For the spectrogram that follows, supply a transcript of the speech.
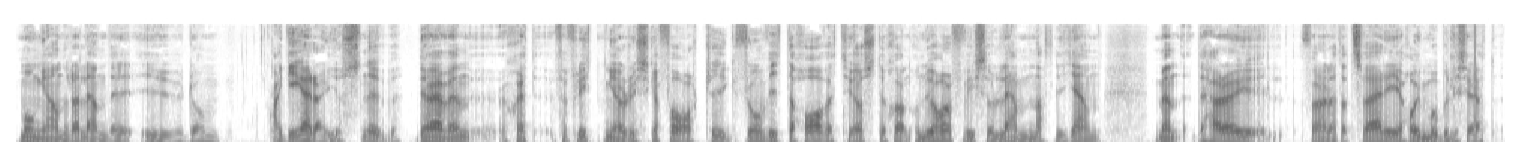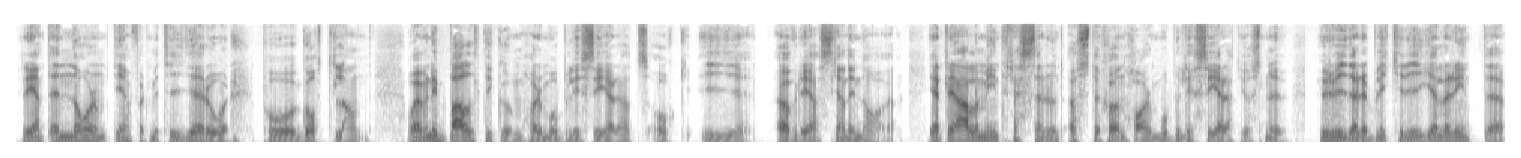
många andra länder i hur de agerar just nu. Det har även skett förflyttningar av ryska fartyg från Vita havet till Östersjön och nu har de förvisso lämnat det igen. Men det här har ju föranlett att Sverige har mobiliserat rent enormt jämfört med tidigare år på Gotland. Och även i Baltikum har det mobiliserats och i övriga Skandinavien. Egentligen alla med intressen runt Östersjön har mobiliserat just nu. Huruvida det blir krig eller inte,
